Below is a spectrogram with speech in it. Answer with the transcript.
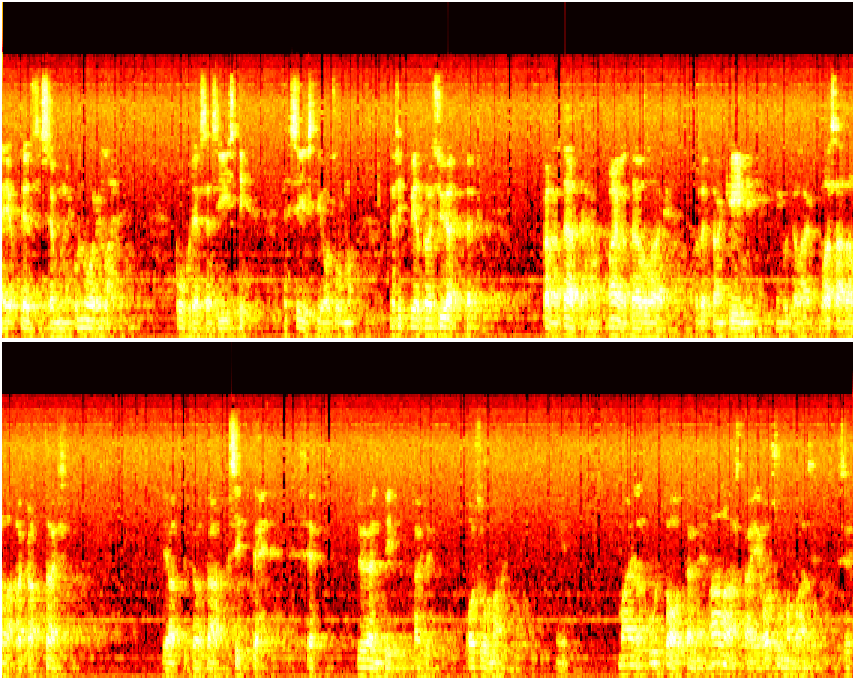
ei ole tietysti semmoinen kuin nuorilla puhdas ja siisti, siisti osuma. Ja sitten vielä toi syöttö. Pannaan tää tähän mailla tällainen, otetaan kiinni niin kuin tällainen vasaralla hakattaisi. Ja tuota, sitten se lyönti tai se osuma, niin mailla putoo tänne alas tai ei osuma, vaan se, se,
